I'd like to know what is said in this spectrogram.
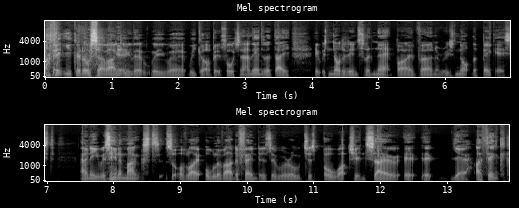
I think you could also argue that we were we got a bit fortunate. At the end of the day, it was nodded into the net by Werner, who's not the biggest and he was in amongst sort of like all of our defenders who were all just ball watching. So it, it yeah, I think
